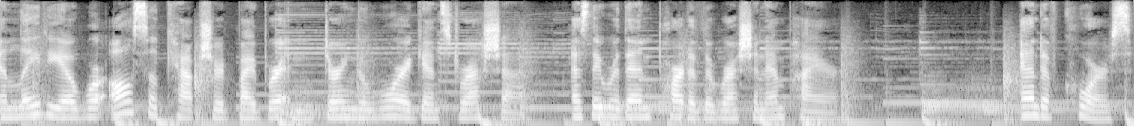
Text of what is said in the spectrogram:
and Latvia were also captured by Britain during the war against Russia, as they were then part of the Russian Empire. And of course,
